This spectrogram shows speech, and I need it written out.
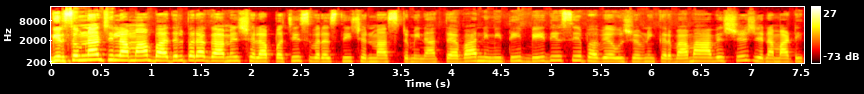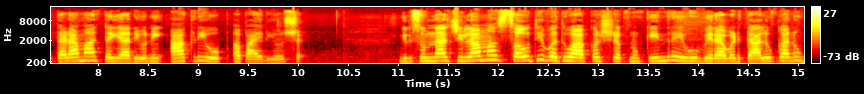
ગીર સોમનાથ જિલ્લામાં બાદલપરા ગામે છેલ્લા પચીસ વર્ષથી જન્માષ્ટમીના તહેવાર નિમિત્તે બે દિવસીય ભવ્ય ઉજવણી કરવામાં આવે છે, જેના માટે તળામાં તૈયારીઓની આખરી ઓપ અપાઈ રહ્યો છે. ગીર સોમનાથ જિલ્લામાં સૌથી વધુ આકર્ષકનું કેન્દ્ર એવું વેરાવળ તાલુકાનું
